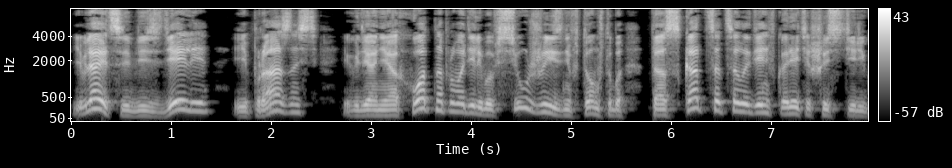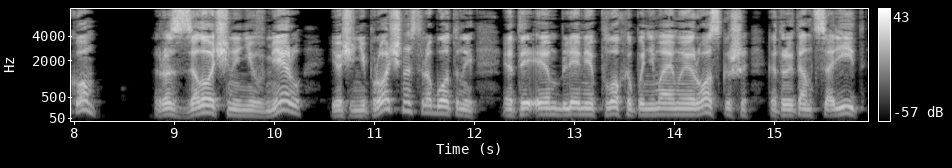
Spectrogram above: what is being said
является безделье и праздность, и где они охотно проводили бы всю жизнь в том, чтобы таскаться целый день в карете шестериком, раззолоченный не в меру и очень непрочно сработанный, этой эмблеме плохо понимаемой роскоши, которая там царит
